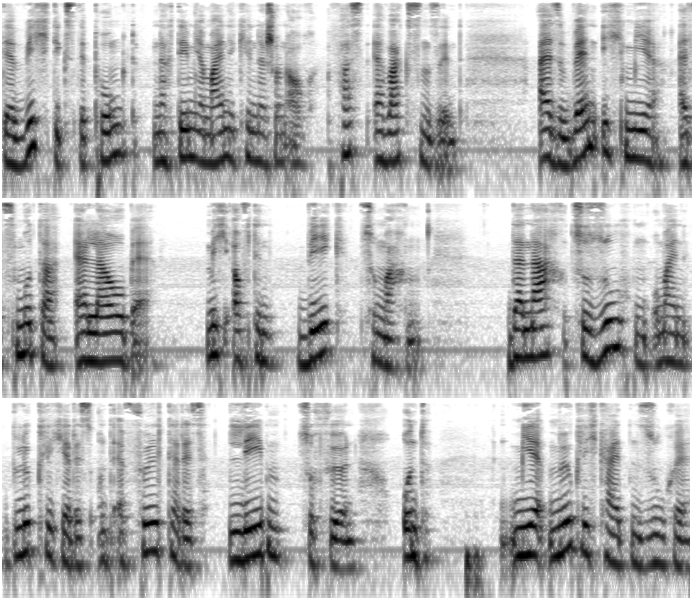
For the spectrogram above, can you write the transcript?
der wichtigste Punkt, nachdem ja meine Kinder schon auch fast erwachsen sind. Also wenn ich mir als Mutter erlaube, mich auf den Weg zu machen, danach zu suchen, um ein glücklicheres und erfüllteres Leben zu führen und mir Möglichkeiten suche,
